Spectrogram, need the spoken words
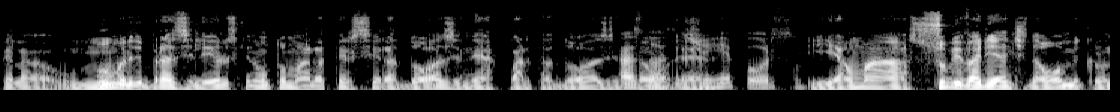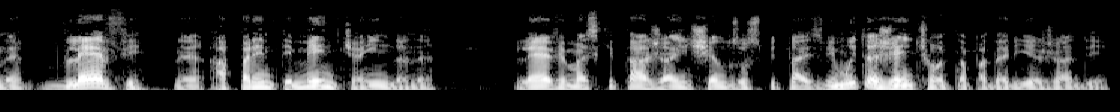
pela o número de brasileiros que não tomaram a terceira dose, né? A quarta dose. As então, doses é, de reforço. e é uma subvariante da Ômicron, né? Leve, né? Aparentemente ainda, né? Leve, mas que tá já enchendo os hospitais. Vi muita gente ontem na padaria já de.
